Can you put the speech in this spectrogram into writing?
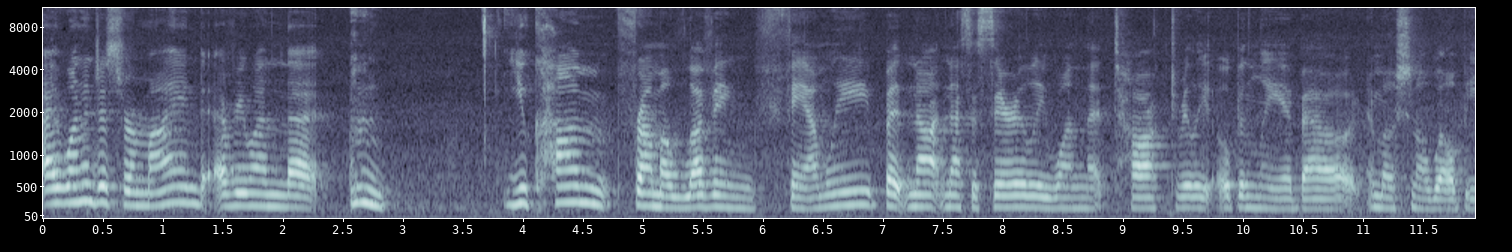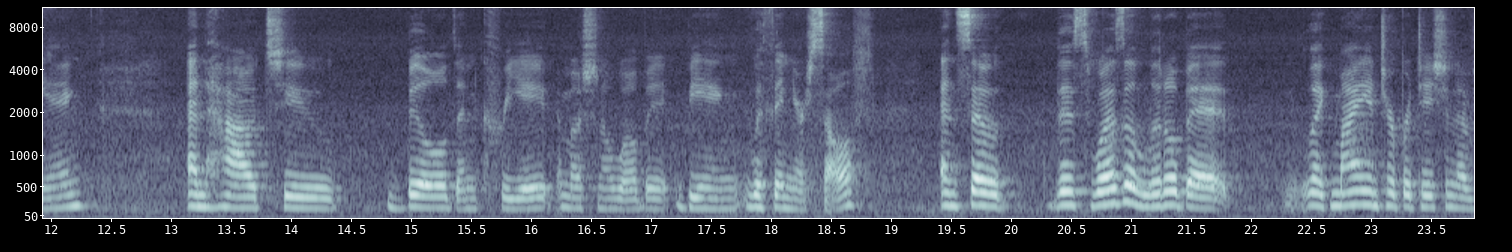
I want to just remind everyone that you come from a loving family, but not necessarily one that talked really openly about emotional well being and how to build and create emotional well being within yourself. And so this was a little bit like my interpretation of,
